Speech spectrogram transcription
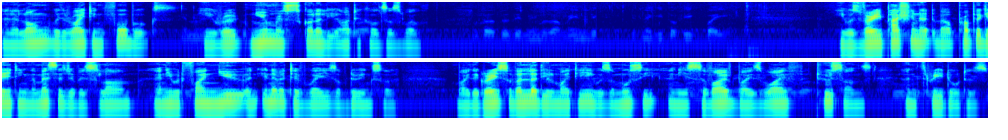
and along with writing four books, he wrote numerous scholarly articles as well. He was very passionate about propagating the message of Islam, and he would find new and innovative ways of doing so. By the grace of Allah the Almighty, he was a Musi, and he is survived by his wife, two sons, and three daughters.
